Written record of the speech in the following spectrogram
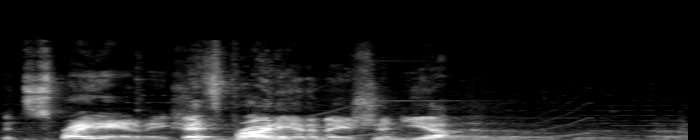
it's sprite animation. It's sprite animation. Yep. that was good. I don't- okay.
